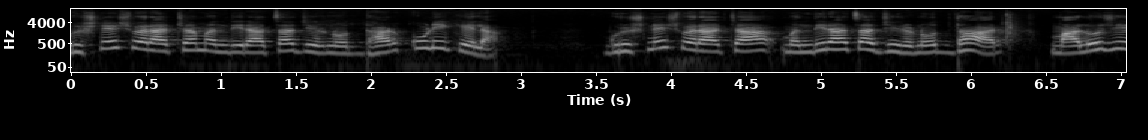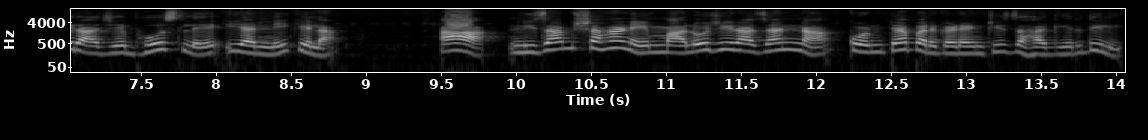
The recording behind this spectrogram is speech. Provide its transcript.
घृष्णेश्वराच्या मंदिराचा जीर्णोद्धार कुणी केला? घृष्णेश्वराच्या मंदिराचा जीर्णोद्धार मालोजीराजे भोसले यांनी केला. आ. निजामशहाने मालोजीराजांना कोणत्या परगण्यांची जहागीर दिली?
